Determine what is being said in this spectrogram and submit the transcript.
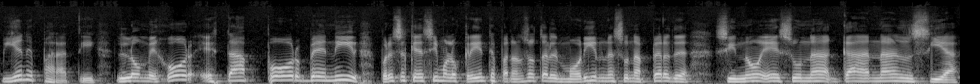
viene para ti, lo mejor está por venir. Por eso es que decimos los creyentes, para nosotros el morir no es una pérdida, sino es una ganancia,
